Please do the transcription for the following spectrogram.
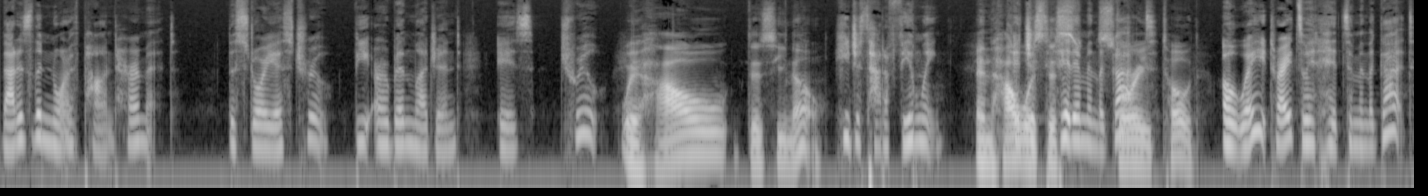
That is the North Pond Hermit. The story is true. The urban legend is true. Wait, how does he know? He just had a feeling. And how It was this hit him in the story gut. told? Oh, wait, right? So it hits him in the gut.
